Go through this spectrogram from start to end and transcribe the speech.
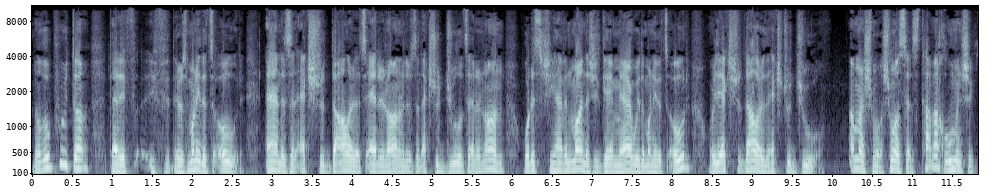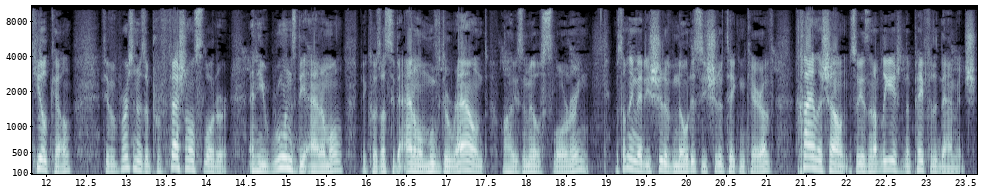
milveh that if, if there's money that's owed, and there's an extra dollar that's added on, or there's an extra jewel that's added on, what does she have in mind? That she's getting married with the money that's owed, or the extra dollar, the extra jewel? Amar Shmuel. Shmuel says, Tavach umen shekilkel, if you have a person who's a professional slaughterer, and he ruins the animal, because let's say the animal moved around while he was in the middle of slaughtering, it was something that he should have noticed, he should have taken care of, Chay l'shalom, so he has an obligation to pay for the damage.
